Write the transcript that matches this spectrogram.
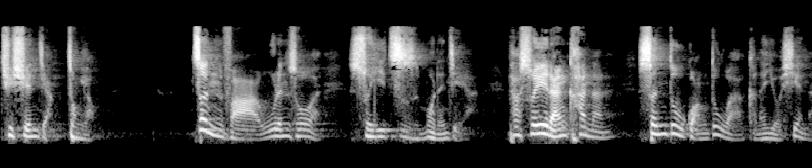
去宣讲重要。正法无人说啊，虽智莫能解啊。他虽然看呢，深度广度啊，可能有限呐，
